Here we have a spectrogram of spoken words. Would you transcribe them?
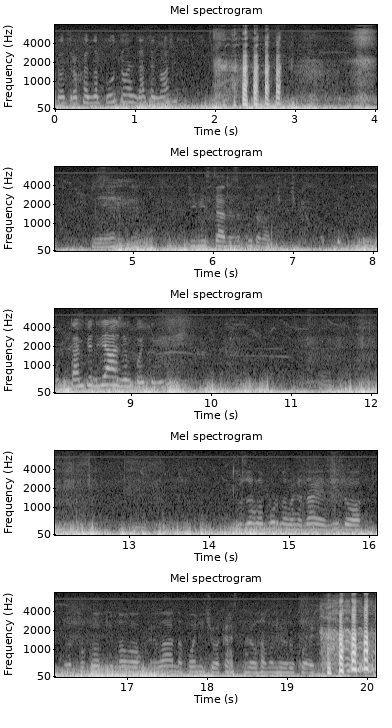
Що, трохи заплуталась, дати ножик? Ні. Ті місця, де запутано. Там підв'яжемо потім. Дуже гламурно виглядає відео розпаковки нового крила на фоні чувака з переламаною рукою.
